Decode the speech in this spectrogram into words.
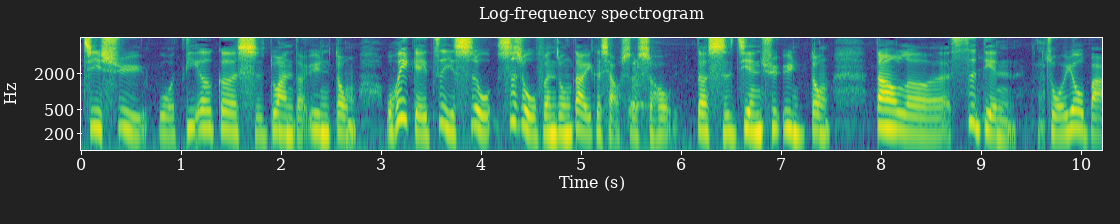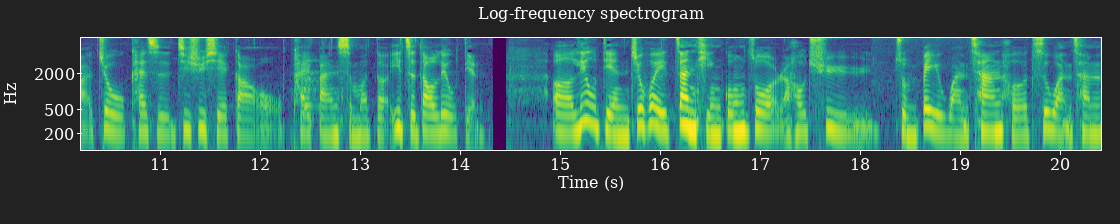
继续我第二个时段的运动。我会给自己四五四十五分钟到一个小时的时候的时间去运动。到了四点左右吧，就开始继续写稿、排版什么的，一直到六点。呃六点就会暂停工作，然后去准备晚餐和吃晚餐，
